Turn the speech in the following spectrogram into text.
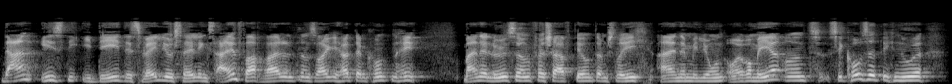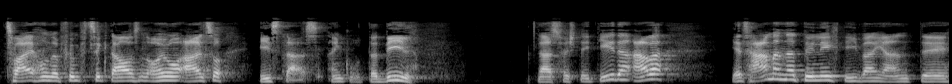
dann ist die Idee des Value Sellings einfach, weil dann sage ich halt dem Kunden, hey, meine Lösung verschafft dir unterm Strich eine Million Euro mehr und sie kostet dich nur 250.000 Euro, also ist das ein guter Deal. Das versteht jeder, aber jetzt haben wir natürlich die Variante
